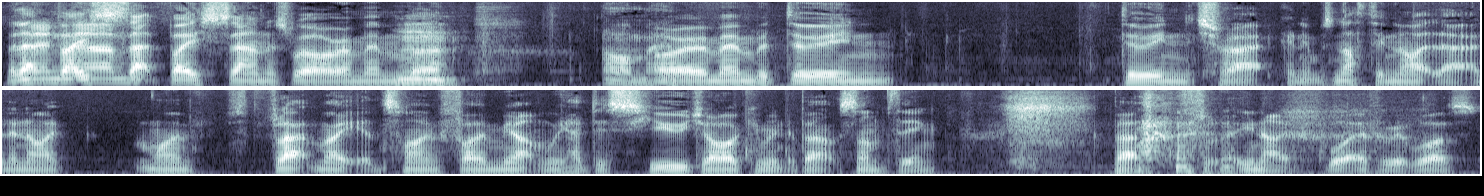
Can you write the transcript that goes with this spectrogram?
But that then, bass, um, that bass sound as well. I remember. Mm. Oh man. I remember doing doing the track, and it was nothing like that. And then I, my flatmate at the time, phoned me up, and we had this huge argument about something, about you know whatever it was.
